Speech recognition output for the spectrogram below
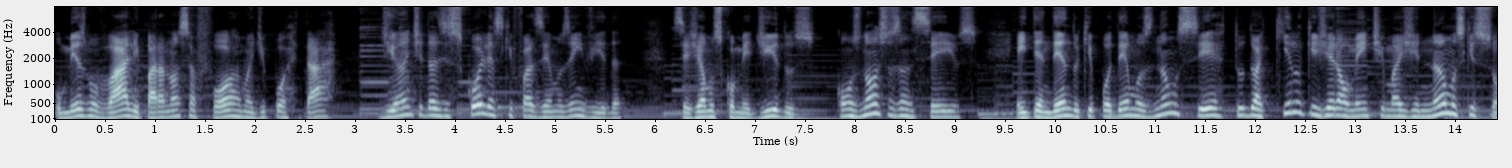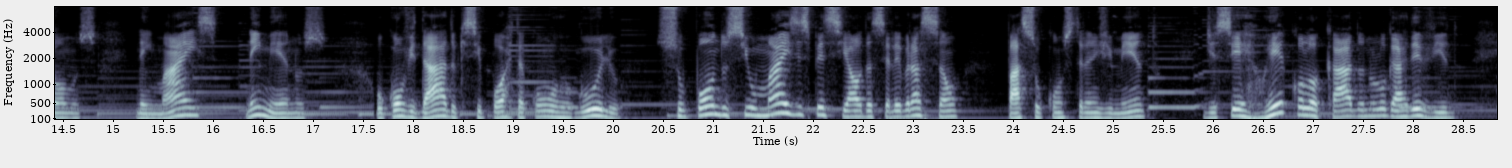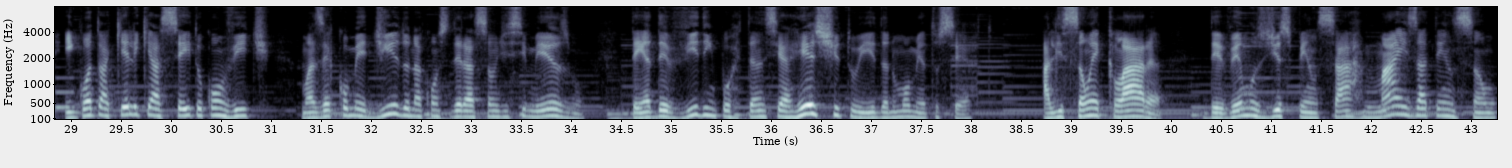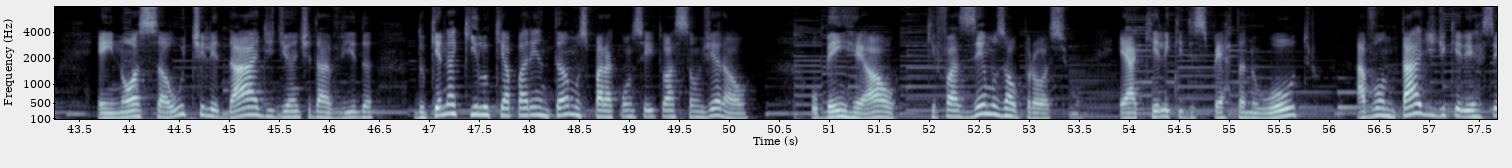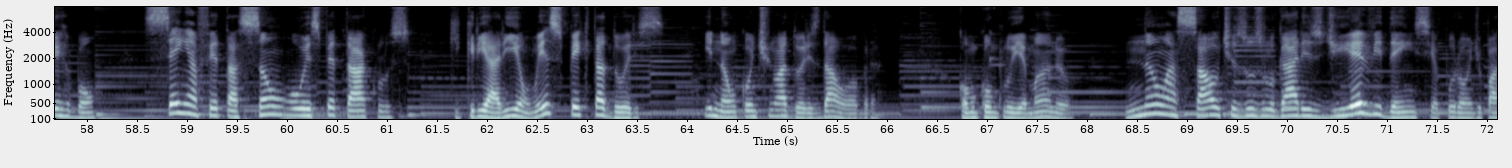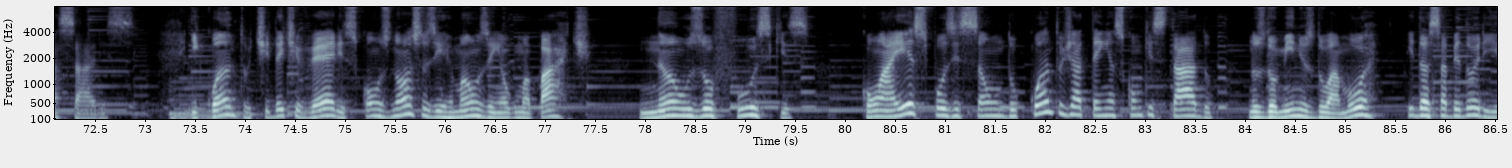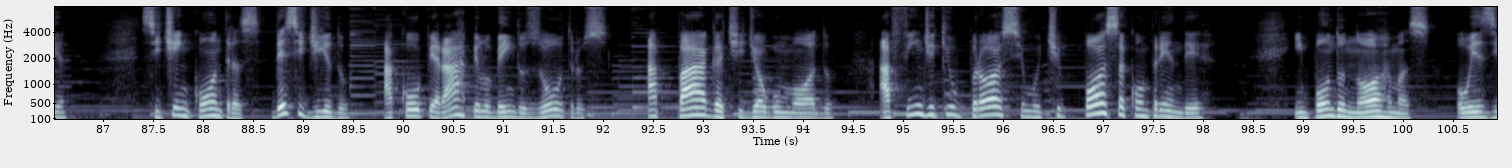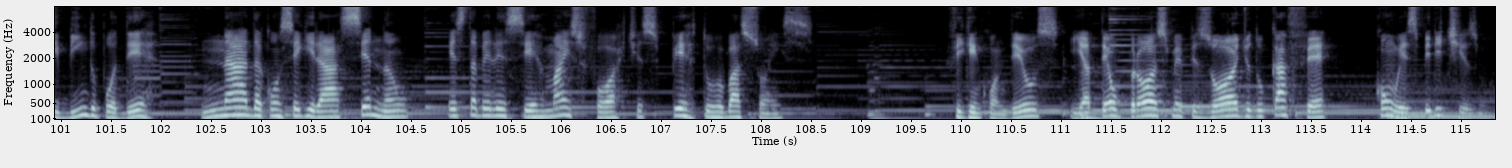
O mesmo vale para a nossa forma de portar diante das escolhas que fazemos em vida. Sejamos comedidos com os nossos anseios, entendendo que podemos não ser tudo aquilo que geralmente imaginamos que somos, nem mais nem menos o convidado que se porta com orgulho, supondo-se o mais especial da celebração, passa o constrangimento de ser recolocado no lugar devido, enquanto aquele que aceita o convite, mas é comedido na consideração de si mesmo, tem a devida importância restituída no momento certo. A lição é clara: devemos dispensar mais atenção em nossa utilidade diante da vida do que naquilo que aparentamos para a conceituação geral. O bem real que fazemos ao próximo é aquele que desperta no outro a vontade de querer ser bom, sem afetação ou espetáculos que criariam espectadores e não continuadores da obra. Como conclui Emmanuel, não assaltes os lugares de evidência por onde passares. E quanto te detiveres com os nossos irmãos em alguma parte, não os ofusques com a exposição do quanto já tenhas conquistado nos domínios do amor e da sabedoria. Se te encontras decidido a cooperar pelo bem dos outros, apaga-te de algum modo, a fim de que o próximo te possa compreender. Impondo normas ou exibindo poder, nada conseguirá senão estabelecer mais fortes perturbações. Fiquem com Deus e até o próximo episódio do Café com o Espiritismo.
